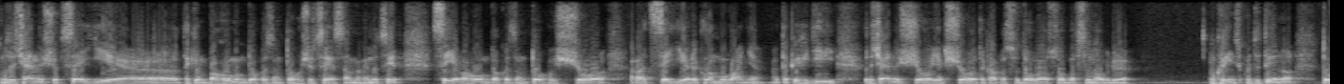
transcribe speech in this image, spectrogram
Ну, звичайно, що це є е, таким вагомим доказом того, що це є саме геноцид. Це є вагомим доказом того, що е, це є рекламування таких дій. Звичайно, що якщо така посадова особа встановлює українську дитину, то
